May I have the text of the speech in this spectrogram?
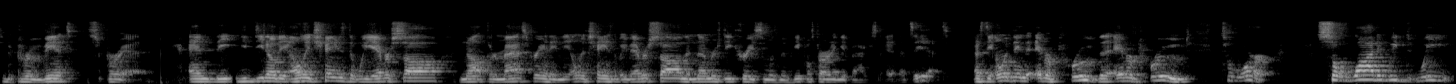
to prevent spread. And the you know the only change that we ever saw, not through mask granting, the only change that we've ever saw in the numbers decreasing was when people started to get vaccinated. That's it. That's the only thing that ever proved that ever proved to work. So why did we we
